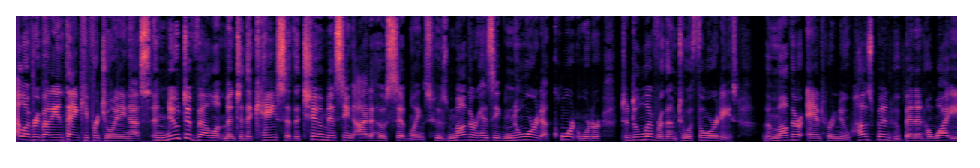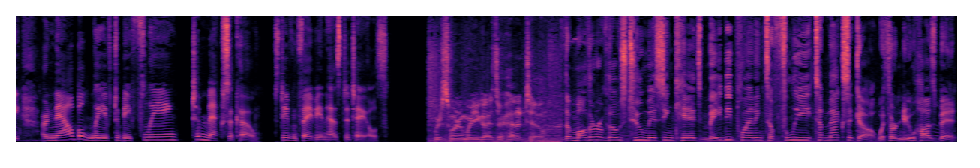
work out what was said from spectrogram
Hello, everybody, and thank you for joining us. A new development in the case of the two missing Idaho siblings whose mother has ignored a court order to deliver them to authorities. The mother and her new husband, who've been in Hawaii, are now believed to be fleeing to Mexico. Steven Fabian has details. We're just wondering where you guys are headed to. The mother of those two missing kids may be planning to flee to Mexico with her new husband.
